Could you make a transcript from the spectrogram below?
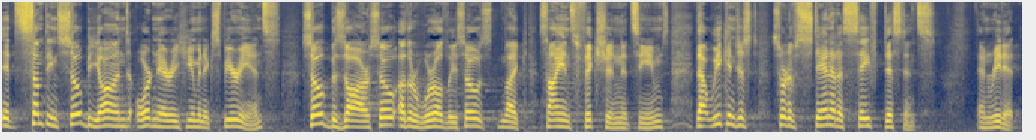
it's something so beyond ordinary human experience, so bizarre, so otherworldly, so like science fiction, it seems, that we can just sort of stand at a safe distance and read it.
